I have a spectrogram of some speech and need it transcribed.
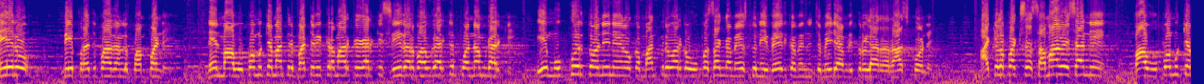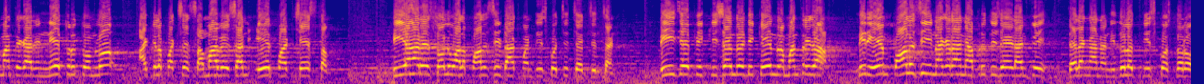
మీరు మీ ప్రతిపాదనలు పంపండి. నేను మా ఉప ముఖ్యమంత్రి బట్టి విక్రమార్క గారికి శ్రీధర్ బాబు గారికి పొన్నం గారికి ఈ ముగ్గురితోని నేను ఒక మంత్రివర్గ ఉపసంఘం వేస్తున్న ఈ వేదిక మీద నుంచి మీడియా మిత్రులారా రాసుకోండి. అఖిలపక్ష సమావేశాన్ని మా ఉప ముఖ్యమంత్రి గారి నేతృత్వంలో అఖిలపక్ష సమావేశాన్ని ఏర్పాటు చేస్తాం. బీఆర్ఎస్ వాళ్ళు వాళ్ళ పాలసీ డాక్యుమెంట్ తీసుకొచ్చి చర్చించండి. బీజేపీ కిషన్ రెడ్డి కేంద్ర మంత్రిగా మీరు ఏం పాలసీ నగరాన్ని అభివృద్ధి చేయడానికి తెలంగాణ నిధులకు తీసుకొస్తారో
